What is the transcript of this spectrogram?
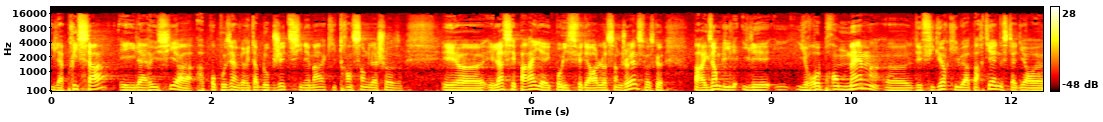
il a pris ça et il a réussi à, à proposer un véritable objet de cinéma qui transcende la chose. Et, euh, et là, c'est pareil avec Police Fédérale Los Angeles, parce que, par exemple, il, il est, il reprend même euh, des figures qui lui appartiennent, c'est-à-dire euh,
